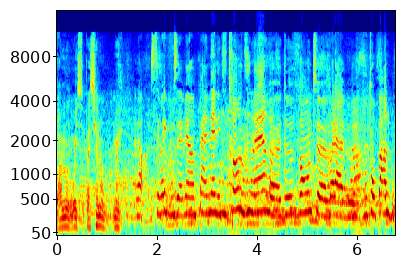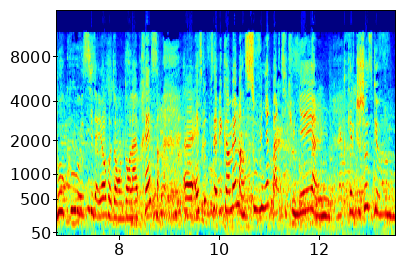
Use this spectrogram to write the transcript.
vraiment, oui, c'est passionnant. Oui. Alors, c'est vrai que vous avez un panel extraordinaire euh, de ventes, euh, voilà, dont on parle beaucoup aussi d'ailleurs dans, dans la presse. Euh, Est-ce que vous avez quand même un souvenir particulier, quelque chose que vous,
